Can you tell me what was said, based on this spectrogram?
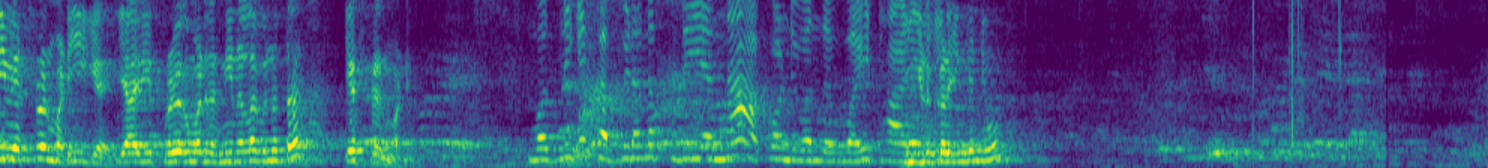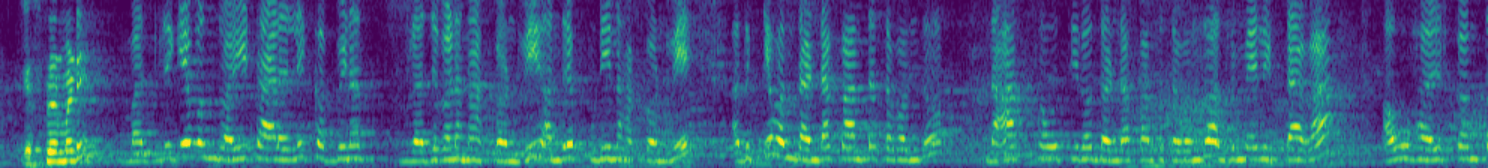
ನೀವು ಎಕ್ಸ್ಪ್ಲೇನ್ ಮಾಡಿ. ಈಗ ಯಾರು ಈ ಪ್ರಯೋಗ ಮಾಡಿದ್ರೆ ನೀನೆಲ್ಲ ವಿನುತ? ಎಕ್ಸ್ಪ್ಲೇನ್ ಮಾಡಿ. ಮೊದಲಿಗೆ ಕಬ್ಬಿಣದ ಪುಡಿಯನ್ನ ಹಾಕೊಂಡ್ವಿ ಒಂದು ವೈಟ್ ಹಾಳೆ ಹಿಡ್ಕೊಳ್ಳಿ ಹಿಂಗೆ ನೀವು? ಎಕ್ಸ್ಪ್ಲೇನ್ ಮಾಡಿ. ಮೊದಲಿಗೆ ಒಂದು ವೈಟ್ ಹಾಳಲ್ಲಿ ಕಬ್ಬಿಣ ರಜಗಳನ್ನ ಹಾಕೊಂಡ್ವಿ ಅಂದರೆ ಪುಡಿನ ಹಾಕೊಂಡ್ವಿ. ಅದಕ್ಕೆ ಒಂದು ದಂಡಕ ಅಂತ ತಗೊಂಡು ನಾಲ್ಕು ಸೌತಿರೋ ಇರೋ ದಂಡಕಾಂತ ತಗೊಂಡು ಅದ್ರ ಮೇಲೆ ಇಟ್ಟಾಗ ಅವು ಕಾಂತ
